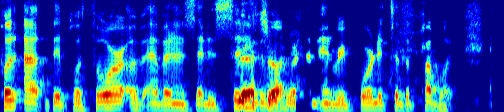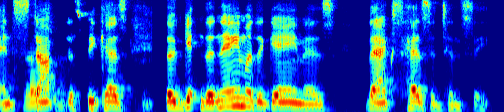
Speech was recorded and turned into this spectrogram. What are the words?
put out the plethora of evidence that is sitting That's before right. them and report it to the public, and stop right. this because the the name of the game is vax hesitancy.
